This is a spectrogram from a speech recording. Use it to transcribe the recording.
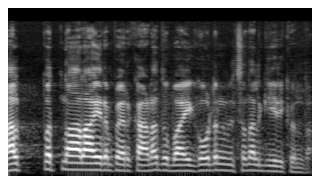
നാൽപ്പത്തിനാലായിരം പേർക്കാണ് ദുബായ് ഗോൾഡൻ വിസ നൽകിയിരിക്കുന്നത്.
